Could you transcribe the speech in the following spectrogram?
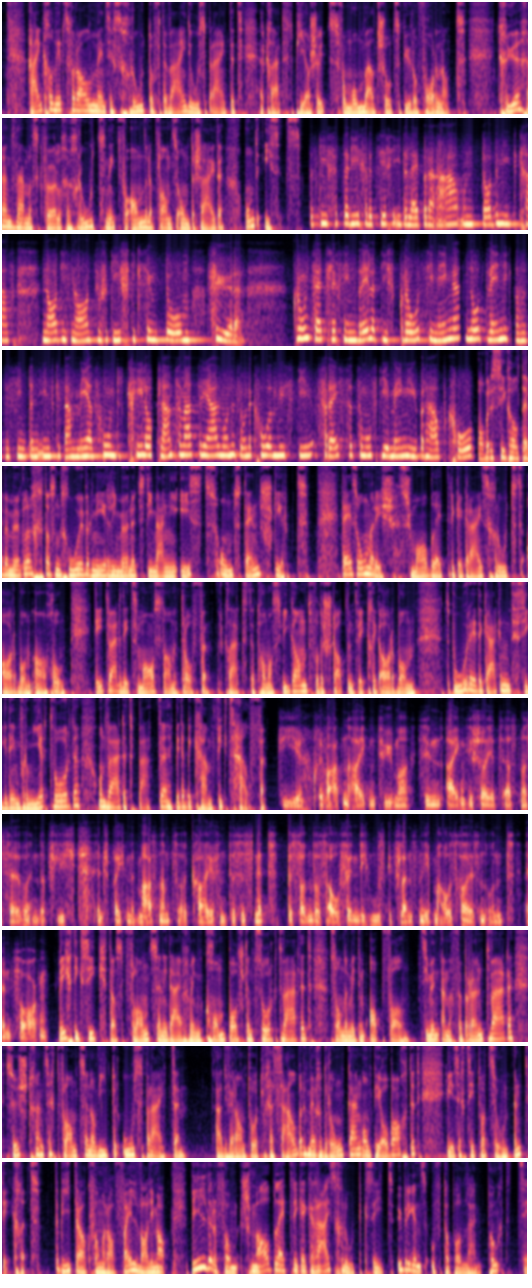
Heikel wird es vor allem, wenn sich das Kraut auf der Weide ausbreitet, erklärt Pia Schütz vom Umweltschutzbüro Fornat. Die Kühe können nämlich das gefährliche Kraut nicht von anderen Pflanzen unterscheiden und essen es. Das Gift reichert sich in der Leber an und damit kann es nach dies nach zu Vergiftungssymptomen führen. Grundsätzlich sind relativ große Mengen notwendig. Also das sind dann insgesamt mehr als 100 Kilo Pflanzenmaterial, das so eine Kuh müsste fressen, um auf diese Menge überhaupt zu kommen. Aber es ist halt eben möglich, dass eine Kuh über mehrere Monate die Menge isst und dann stirbt. Diesen Sommer ist das schmalblättrige Greiskraut zu Arbon angekommen. Dort werden jetzt Massnahmen getroffen, erklärt der Thomas Wigand von der Stadtentwicklung Arbon. Die Bauern in der Gegend sind informiert worden und werden gebeten, bei der Bekämpfung zu helfen. Die privaten Eigentümer sind eigentlich schon jetzt erstmal selber in der Pflicht, entsprechende Maßnahmen zu ergreifen. Das ist nicht besonders aufwendig, man muss die Pflanzen eben ausreißen und entsorgen. Wichtig ist, dass Pflanzen nicht einfach mit dem Kompost entsorgt werden, sondern mit dem Abfall. Sie müssen nämlich verbrannt werden, sonst können sich die Pflanzen noch weiter ausbreiten. Auch die Verantwortlichen selber machen Rundgänge und beobachten, wie sich die Situation entwickelt. Der Beitrag von Raphael Wallimann. Bilder vom schmalblättrigen Greiskraut sieht übrigens auf toponline.ch.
